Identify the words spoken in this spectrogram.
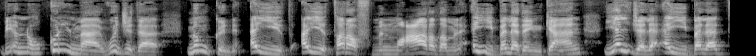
بأنه كل ما وجد ممكن أي أي طرف من معارضة من أي بلد كان يلجأ لأي بلد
